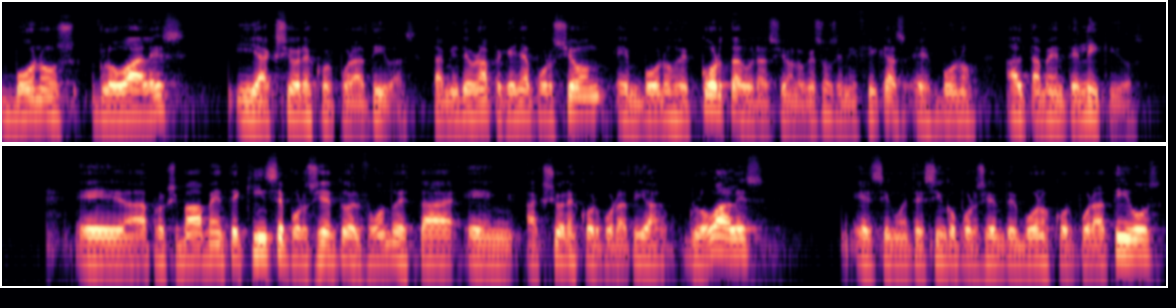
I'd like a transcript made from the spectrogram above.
bonos globales y acciones corporativas. También tiene una pequeña porción en bonos de corta duración, lo que eso significa es bonos altamente líquidos. Eh, aproximadamente 15% del fondo está en acciones corporativas globales, el 55% en bonos corporativos,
